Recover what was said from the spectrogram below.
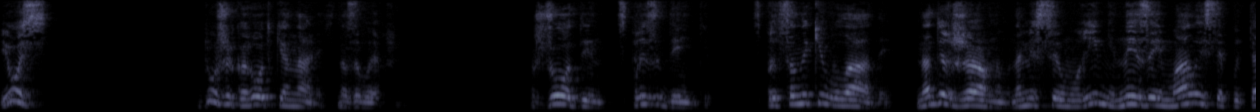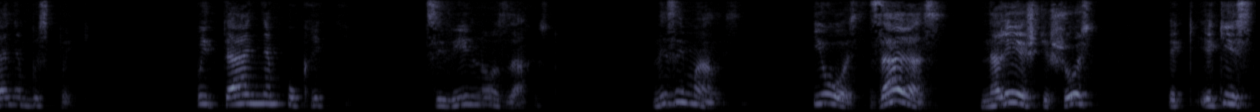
І ось дуже короткий аналіз на завершення. Жоден з президентів, з представників влади на державному, на місцевому рівні не займалися питанням безпеки, питанням укриттів, цивільного захисту. Не займалися. І ось зараз, нарешті, щось, як- якесь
